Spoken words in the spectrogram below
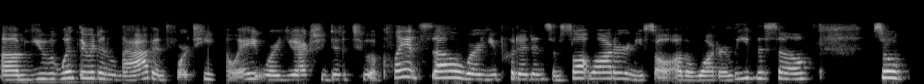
um, you went through it in lab in 1408 where you actually did it to a plant cell where you put it in some salt water and you saw all the water leave the cell. So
